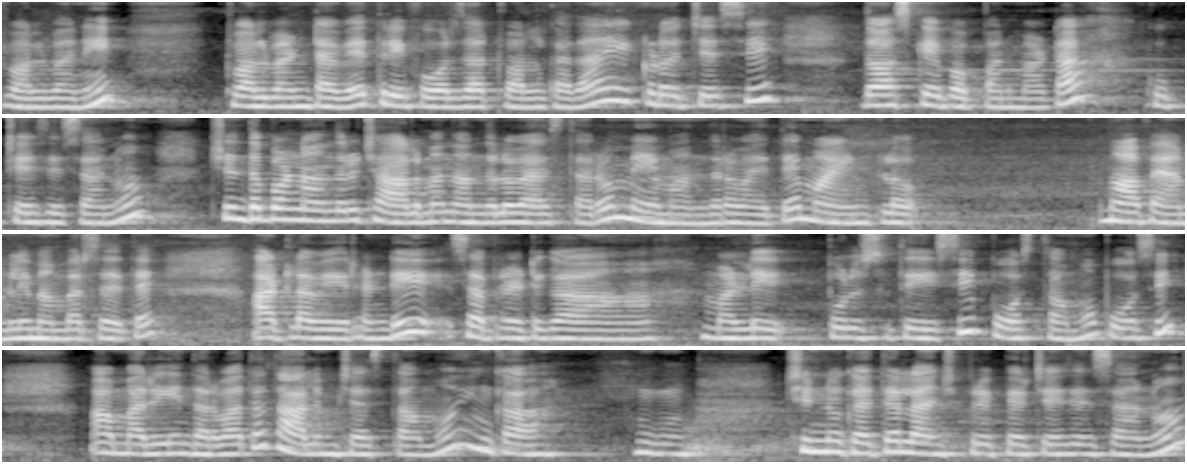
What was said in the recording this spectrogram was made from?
ట్వెల్వ్ అని. ట్వెల్వ్ అంటే అవే త్రీ ఫోర్ జార్ ట్వెల్వ్ కదా. ఇక్కడ వచ్చేసి దోసకాయ పప్పు అనమాట కుక్ చేసేసాను. చింతపండు అందరూ చాలామంది అందులో వేస్తారు. మేము అందరం అయితే మా ఇంట్లో మా ఫ్యామిలీ మెంబర్స్ అయితే అట్లా వేరండి సపరేట్గా మళ్ళీ పులుసు తీసి పోస్తాము. పోసి మరిగిన తర్వాత తాలించేస్తాము ఇంకా చిన్నుకైతే లంచ్ ప్రిపేర్ చేసేసాను.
